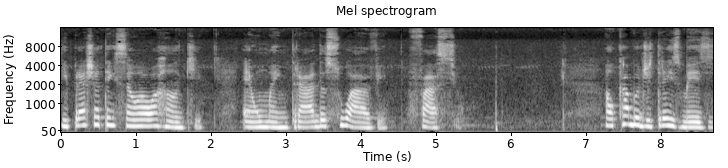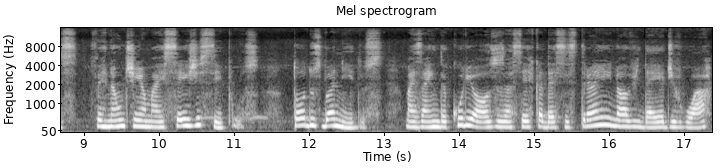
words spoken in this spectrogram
E preste atenção ao arranque. É uma entrada suave, fácil. Ao cabo de três meses, Fernão tinha mais seis discípulos, todos banidos, mas ainda curiosos acerca dessa estranha e nova ideia de voar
